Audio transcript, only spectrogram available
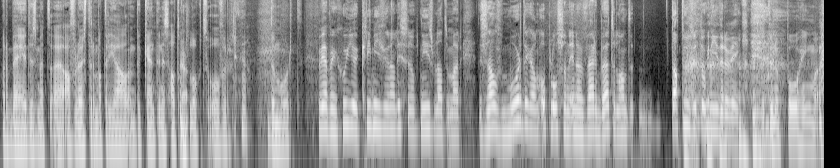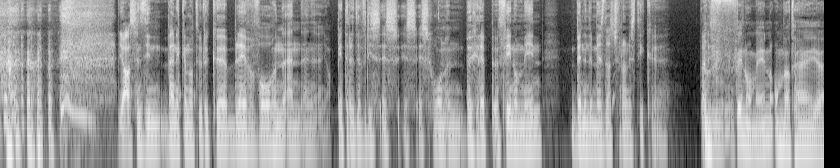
waarbij hij dus met uh, afluistermateriaal een bekentenis had ontlokt over de moord. We hebben goede crimijournalisten op Nieuwsblad, maar zelf moorden gaan oplossen in een ver buitenland, dat doen ze toch niet iedere week. We doen een poging, maar... ja, sindsdien ben ik hem natuurlijk uh, blijven volgen. En, en uh, ja, Peter de Vries is, is, is gewoon een begrip, een fenomeen binnen de misdaadjournalistiek. Uh, een fenomeen, omdat hij uh,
